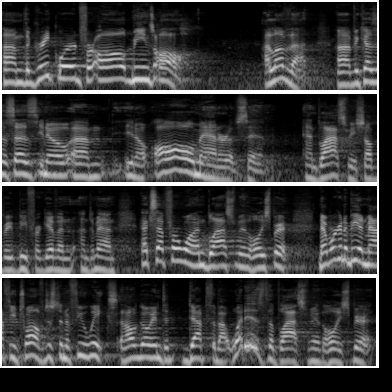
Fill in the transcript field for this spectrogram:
Um, the Greek word for all means all. I love that uh, because it says, you know, um, you know, all manner of sin and blasphemy shall be forgiven unto man, except for one, blasphemy of the Holy Spirit. Now, we're going to be in Matthew 12 just in a few weeks, and I'll go into depth about what is the blasphemy of the Holy Spirit.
